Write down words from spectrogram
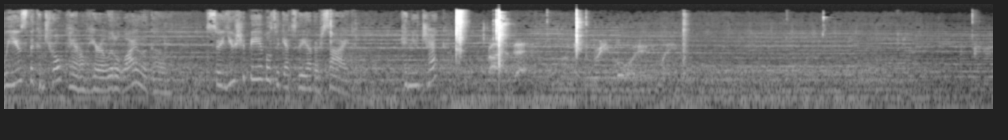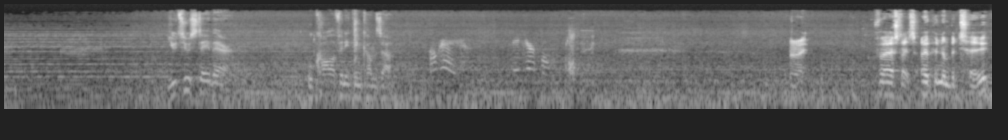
We used the control panel here a little while ago, so you should be able to get to the other side. Can you check? Roger that. I'm getting pretty bored anyway. You two stay there. We'll call if anything comes up. Okay. Be careful. Alright. First, let's open number two.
